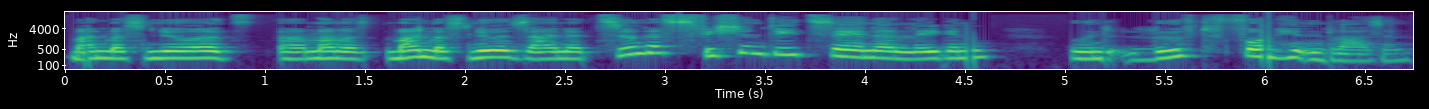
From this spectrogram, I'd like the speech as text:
Man muss nur, äh, man, muss, man muss nur seine Zunge zwischen die Zähne legen und Luft von hinten blasen.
